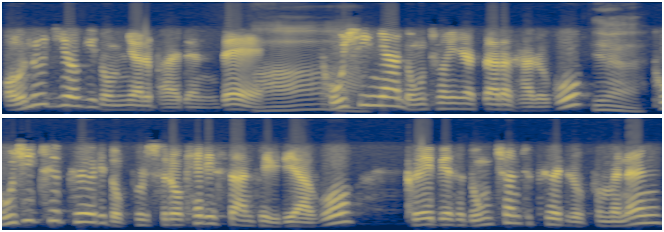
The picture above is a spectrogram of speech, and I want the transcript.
어느 지역이 높냐를 봐야 되는데 아. 도시냐 농촌이냐 따라 다르고 예. 도시 투표율이 높을수록 해리스한테 유리하고 그에 비해서 농촌 투표율이 높으면은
